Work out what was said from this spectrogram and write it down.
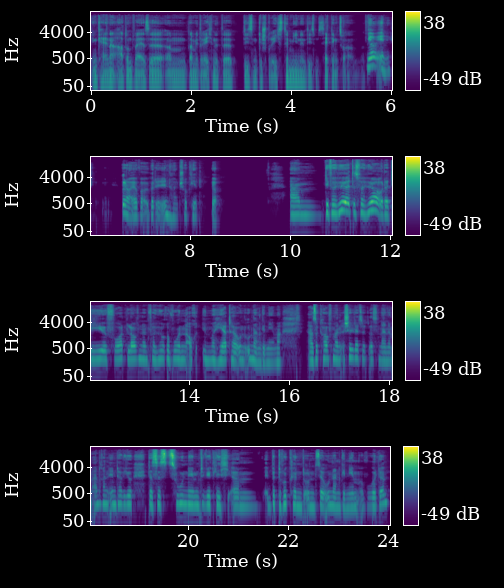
in keiner Art und Weise ähm, damit rechnete, diesen Gesprächstermin in diesem Setting zu haben. Ja, eh nicht. Genau, er war über den Inhalt schockiert. Ja. Ähm, die Verhör, das Verhör oder die fortlaufenden Verhöre wurden auch immer härter und unangenehmer. Also Kaufmann schilderte das in einem anderen Interview, dass es zunehmend wirklich ähm, bedrückend und sehr unangenehm wurde.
